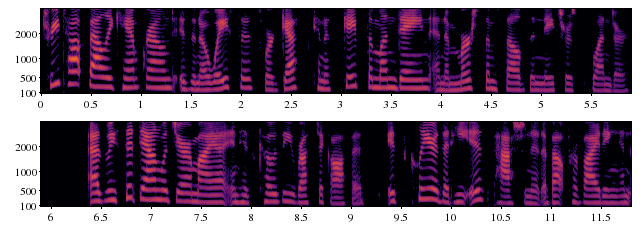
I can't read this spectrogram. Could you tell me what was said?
Treetop Valley Campground is an oasis where guests can escape the mundane and immerse themselves in nature's splendor. As we sit down with Jeremiah in his cozy rustic office, it's clear that he is passionate about providing an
